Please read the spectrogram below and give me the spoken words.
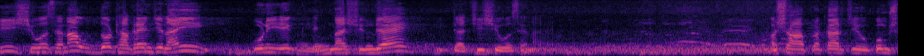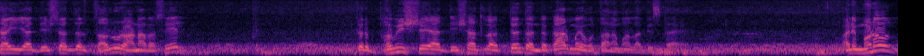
ही शिवसेना उद्धव ठाकरेंची नाही कोणी एक एकनाथ शिंदे आहे त्याची शिवसेना आहे. अशा प्रकारची हुकुमशाही या देशात जर चालू राहणार असेल तर भविष्य या देशातलं अत्यंत अंधकारमय होताना मला दिसत आहे आणि म्हणून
